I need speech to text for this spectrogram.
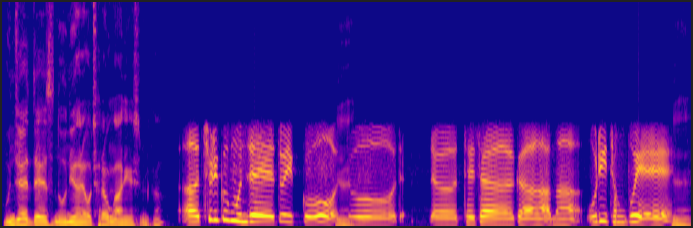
문제에 대해서 논의하려고 찾아온 거 아니겠습니까? 어, 출입국 문제도 있고 예. 또 어, 대사가 아마 우리 정부의 예.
